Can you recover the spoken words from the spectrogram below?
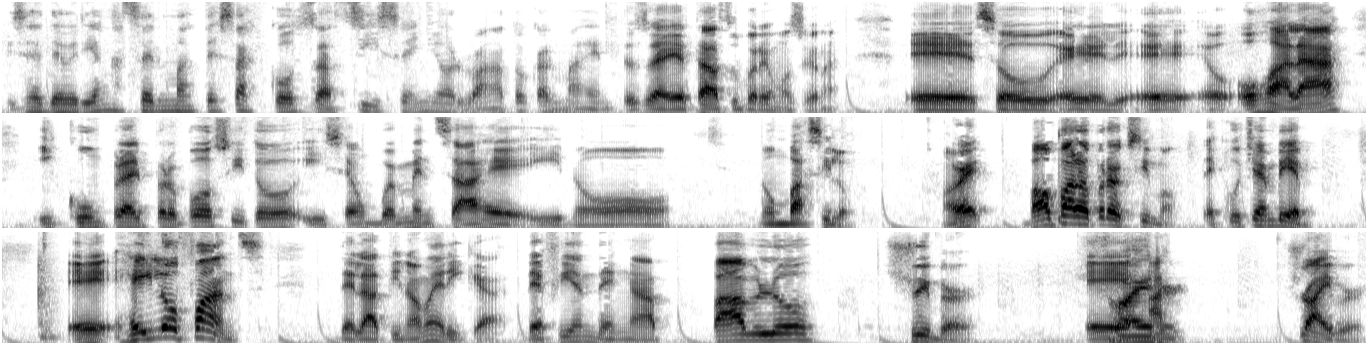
Dice, deberían hacer más de esas cosas. Sí, señor, van a tocar más gente. O sea, ella estaba súper emocionada. Eh, so, el- eh, ojalá y cumpla el propósito y sea un buen mensaje y no, no un vacilo. All right, Vamos para lo próximo. Escuchen bien. Eh, Halo fans de Latinoamérica defienden a Pablo Schreiber. Eh, Schreiber. Schreiber.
